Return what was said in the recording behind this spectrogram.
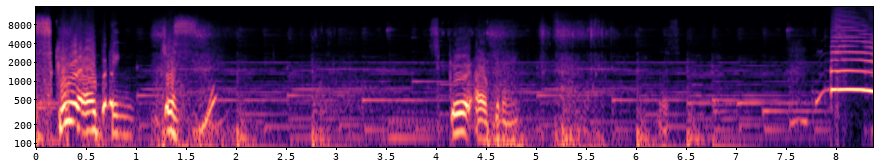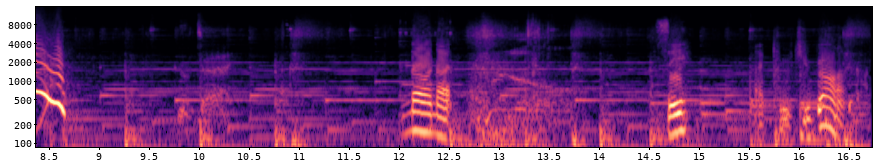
Screw opening. Just. Screw opening. No! You're dead. No, not. See? I proved you wrong.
